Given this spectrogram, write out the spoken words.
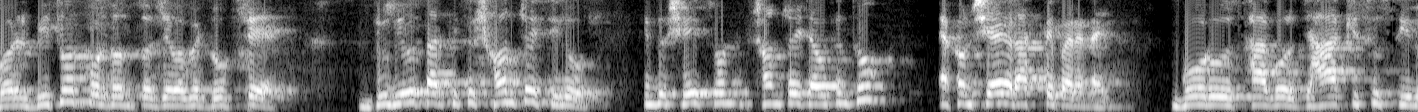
ঘরের ভিতর পর্যন্ত যেভাবে ঢুকছে, যদিও তার কিছু সঞ্চয় ছিল, কিন্তু সেই সঞ্চয়টাও কিন্তু এখন সে রাখতে পারে নাই। গরু, ছাগল যাহা কিছু ছিল,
